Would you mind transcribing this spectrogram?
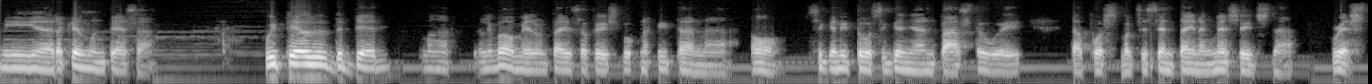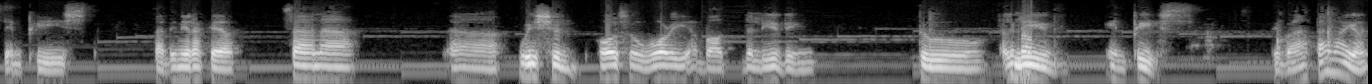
ni ah, Raquel Montesa, we tell the dead, mga, halimbawa, meron tayo sa Facebook nakita na, oh, si ganito, si ganyan, passed away. Tapos magsisend tayo ng message na, rest in peace. Sabi ni Raquel, sana uh, we should also worry about the living to live in peace. Diba? Tama yun.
